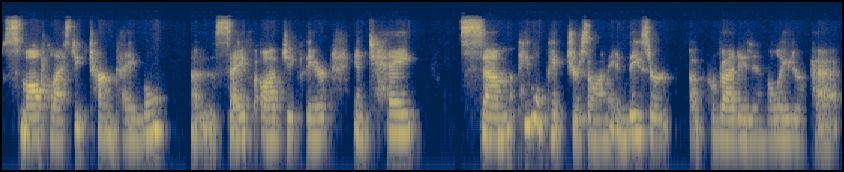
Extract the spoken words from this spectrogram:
small plastic turntable, a safe object there, and tape some people pictures on it. And these are uh, provided in the leader pack.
